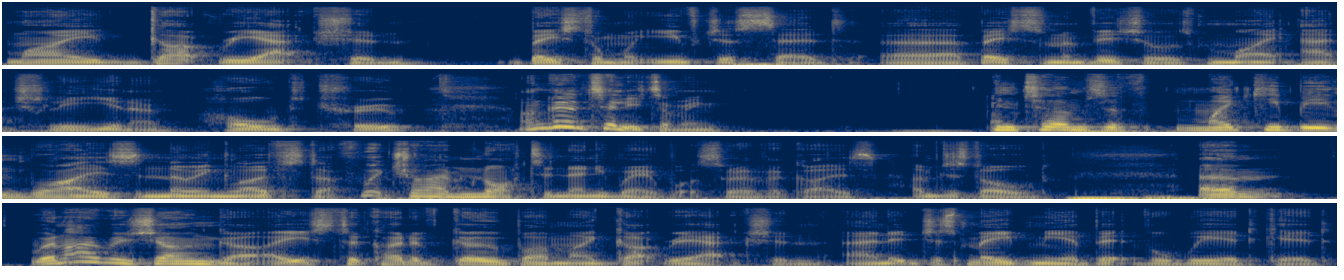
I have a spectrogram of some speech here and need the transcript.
my gut reaction based on what you've just said, uh, based on the visuals, might actually, you know, hold true. I'm going to tell you something. In terms of Mikey being wise and knowing life stuff, which I am not in any way whatsoever, guys. I'm just old. Um, when I was younger, I used to kind of go by my gut reaction, and it just made me a bit of a weird kid.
